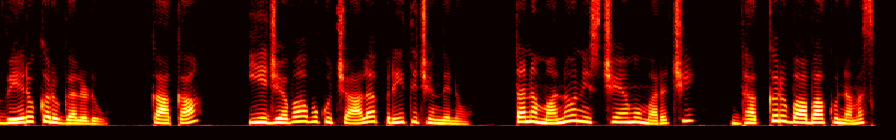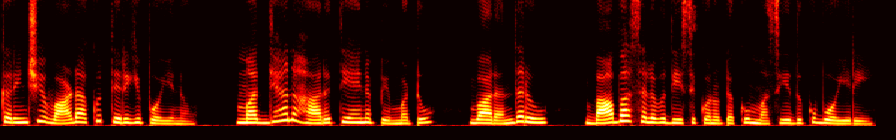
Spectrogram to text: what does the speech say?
వేరొకరు గలడు. కాక ఈ జవాబుకు చాలా ప్రీతి చెందెను. తన మనోనిశ్చయము మరచి ధక్కరు బాబాకు నమస్కరించి వాడాకు తిరిగిపోయెను. మధ్యాహ్న హారతి అయిన పిమ్మటు వారందరూ బాబా సెలవు దీసికొనుటకు మసీదుకు బోయిరి.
